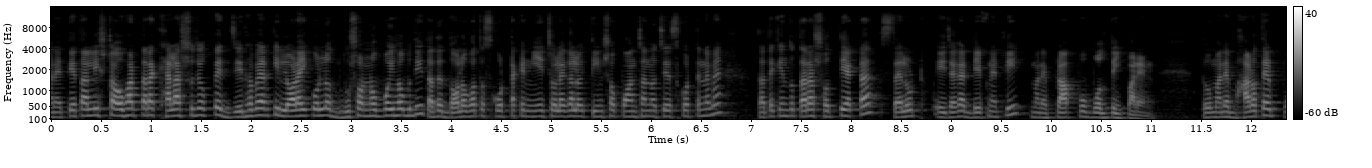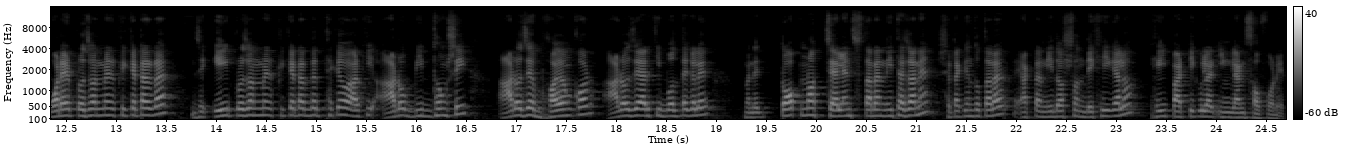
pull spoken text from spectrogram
মানে তেতাল্লিশটা ওভার তারা খেলার সুযোগ পেয়ে যেভাবে আর কি লড়াই করল দুশো নব্বই অবধি, তাদের দলগত স্কোরটাকে নিয়ে চলে গেল তিনশো পঞ্চান্ন চেস করতে নেবে তাতে কিন্তু তারা সত্যি একটা স্যালুট এই জায়গায় ডেফিনেটলি মানে প্রাপ্য বলতেই পারেন। তো মানে ভারতের পরের প্রজন্মের ক্রিকেটাররা যে এই প্রজন্মের ক্রিকেটারদের থেকেও আর কি আরও বিধ্বংসী আরও যে ভয়ঙ্কর আরও যে আর কি বলতে গেলে মানে টপ নট চ্যালেঞ্জ তারা নিতে জানে, সেটা কিন্তু তারা একটা নিদর্শন দেখিয়ে গেল এই পার্টিকুলার ইংল্যান্ড সফরে।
